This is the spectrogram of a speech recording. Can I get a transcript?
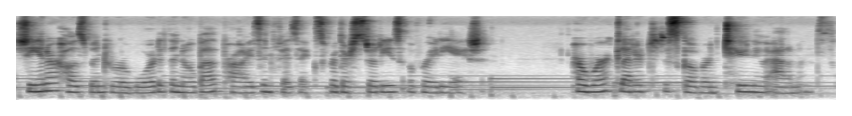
She and her husband were awarded the Nobel Prize in Physics for their studies of radiation. Her work led her to discover two new elements.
